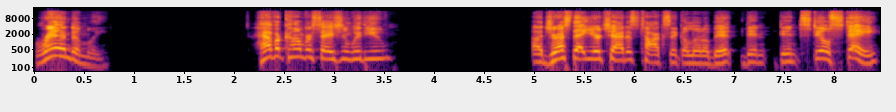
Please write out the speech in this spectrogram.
randomly have a conversation with you, address that your chat is toxic a little bit, then then still stay.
